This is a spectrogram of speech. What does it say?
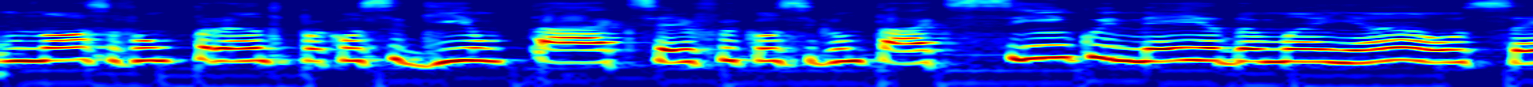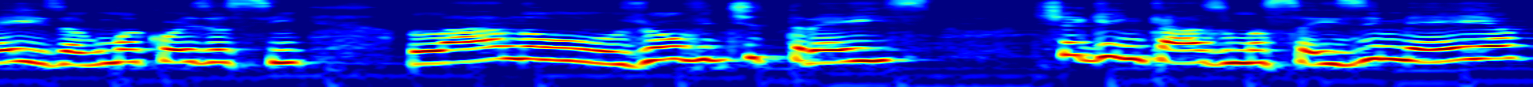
nossa, foi um pranto para conseguir um táxi. Aí eu fui conseguir um táxi 5 e meia da manhã ou 6, alguma coisa assim, lá no João 23. Cheguei em casa umas 6 e meia.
